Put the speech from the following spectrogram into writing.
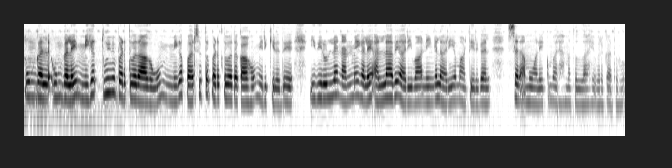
உங்கள் உங்களை மிக தூய்மைப்படுத்துவதாகவும் மிக பரிசுத்தப்படுத்துவதற்காகவும் இருக்கிறது. இதிலுள்ள நன்மைகளை அல்லாவே அறிவான். நீங்கள் அறிய மாட்டீர்கள். அஸ்ஸலாமு அலைக்கும் வரமத்துல்லாஹி வபரகாத்துஹு.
